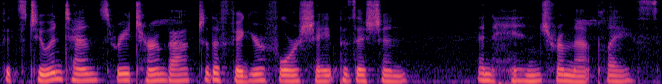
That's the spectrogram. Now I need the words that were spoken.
If it's too intense, return back to the figure four shape position and hinge from that place.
